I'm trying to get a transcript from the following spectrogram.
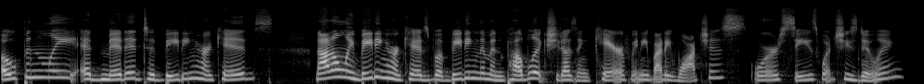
openly admitted to beating her kids? Not only beating her kids, but beating them in public. She doesn't care if anybody watches or sees what she's doing.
